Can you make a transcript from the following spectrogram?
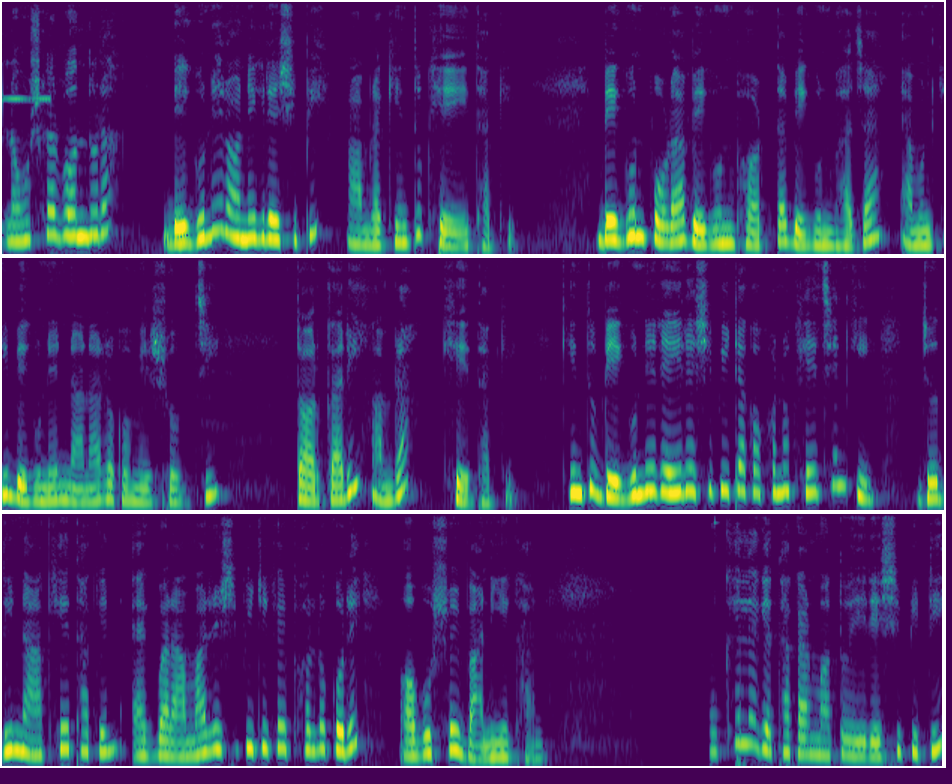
নমস্কার বন্ধুরা, বেগুনের অনেক রেসিপি আমরা কিন্তু খেয়েই থাকি। বেগুন পোড়া, বেগুন ভর্তা, বেগুন ভাজা, এমনকি বেগুনের নানা রকমের সবজি, তরকারি আমরা খেয়ে থাকি। কিন্তু বেগুনের এই রেসিপিটা কখনো খেয়েছেন কি? যদি না খেয়ে থাকেন, একবার আমার রেসিপিটিকে ফলো করে অবশ্যই বানিয়ে খান। মুখে লেগে থাকার মতো এই রেসিপিটি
